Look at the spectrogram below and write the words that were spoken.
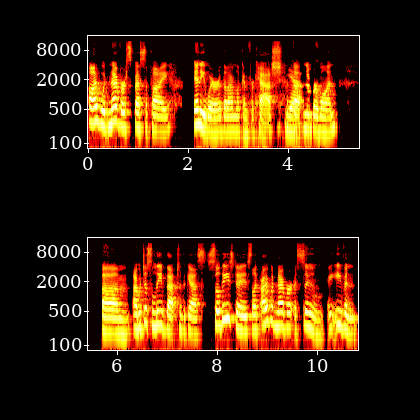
I would never specify anywhere that I'm looking for cash. Yeah. Uh, number one. Um, I would just leave that to the guests. So these days, like I would never assume, even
